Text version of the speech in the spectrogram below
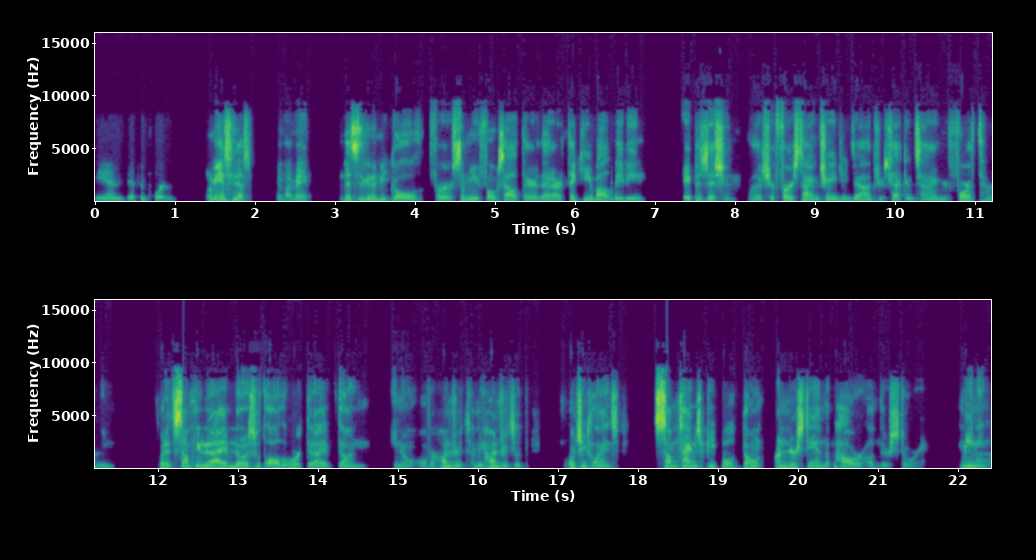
and it's important. Let me ask you this, if I may this is going to be gold for some of you folks out there that are thinking about leaving a position, whether it's your first time changing jobs, your second time, your fourth time. But it's something that I have noticed with all the work that I've done, you know, over hundreds, I mean, hundreds of coaching clients. Sometimes people don't understand the power of their story, meaning,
